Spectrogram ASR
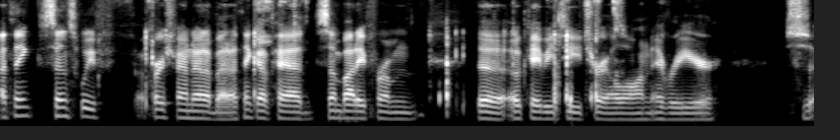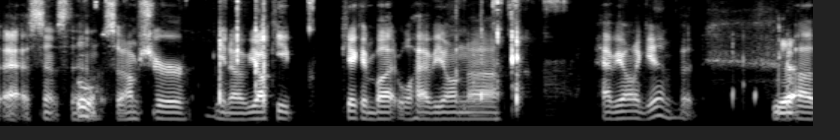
I think since we first found out about it, I think I've had somebody from the OKBT trail on every year uh, since then. Cool. So I'm sure you know y'all keep kicking butt. We'll have you on, uh, have you on again. But yeah. uh,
